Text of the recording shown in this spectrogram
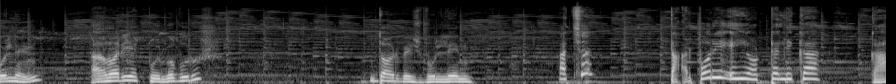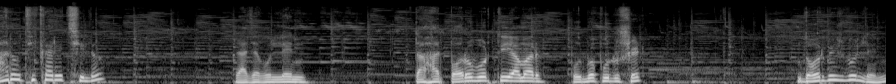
বললেন, আমারই এক পূর্বপুরুষ। দরবেশ বললেন আচ্ছা তারপরে এই অট্টালিকা কার অধিকারে ছিল? রাজা বললেন, তাহার পরবর্তী আমার পূর্বপুরুষের। দরবেশ বললেন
